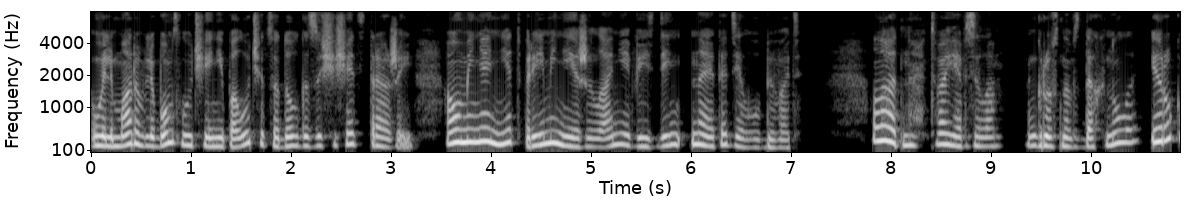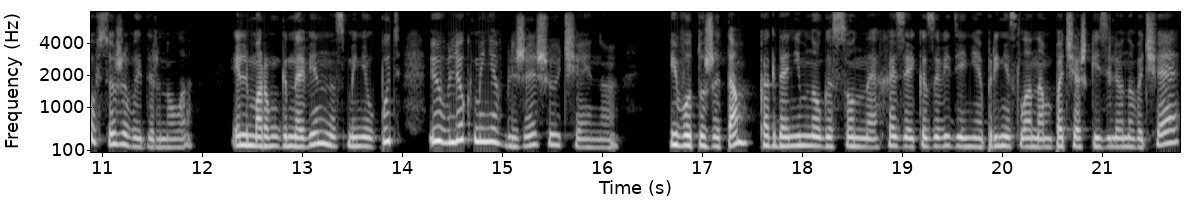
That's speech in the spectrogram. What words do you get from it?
У Эльмара в любом случае не получится долго защищать стражей, а у меня нет времени и желания весь день на это дело убивать. Ладно, твоя взяла. Грустно вздохнула и руку все же выдернула. Эльмар мгновенно сменил путь и увлек меня в ближайшую чайную. И вот уже там, когда немного сонная хозяйка заведения принесла нам по чашке зеленого чая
